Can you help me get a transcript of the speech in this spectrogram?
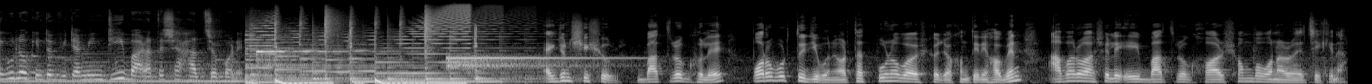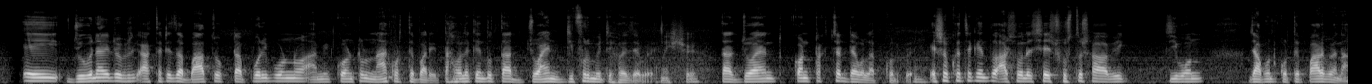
এগুলো কিন্তু ভিটামিন ডি বাড়াতে সাহায্য করে। একজন শিশুর বাতরোগ হলে পরবর্তী জীবনে অর্থাৎ পূর্ণবয়স্ক যখন তিনি হবেন আবারও আসলে এই বাতরোগ হওয়ার সম্ভাবনা রয়েছে কিনা? এই জুভেনাইল আর্থাইটিস বা বাত রোগটা পরিপূর্ণ আমি কন্ট্রোল না করতে পারি তাহলে কিন্তু তার জয়েন্ট ডিফর্মিটি হয়ে যাবে। নিশ্চয়ই। তার জয়েন্ট কন্ট্রাকচার ডেভেলপ করবে। এসব ক্ষেত্রে কিন্তু আসলে সে সুস্থ স্বাভাবিক জীবন যাপন করতে পারবে না।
